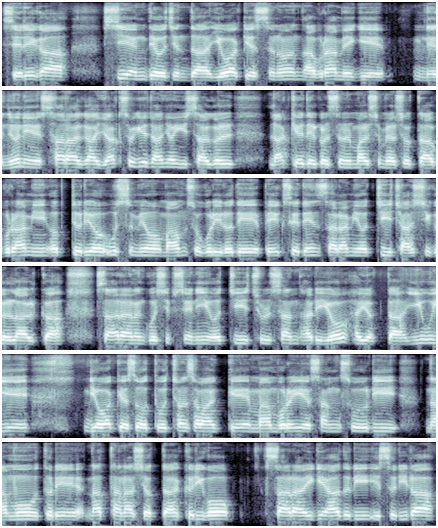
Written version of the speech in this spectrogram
세례가 시행되어진다. 여호와께서는 아브라함에게 내년에 사라가 약속의 자녀 이삭을 낳게 될 것을 말씀하셨다. 아브라함이 엎드려 웃으며 마음속으로 이르되 백세 된 사람이 어찌 자식을 낳을까? 사라는 90세니 어찌 출산하리요? 하였다. 이후에 여호와께서 두 천사와 함께 마모레의 상수리 나무들에 나타나셨다. 그리고 사라에게 아들이 있으리라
